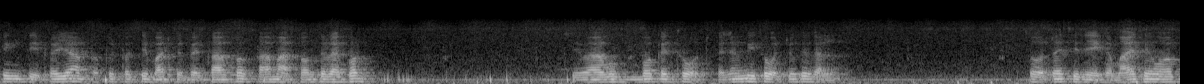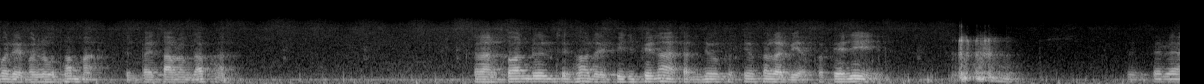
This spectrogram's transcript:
สิ่งที่พยายามประพฤติปฏิบัติกันไปตามความสามารถของแต่ละคนสิว่าว่าเป็นโทษก็ยังมีโทษอยู่ด้วยกัน โทษได้ที่นี่ก็หมายถึงว่าไม่ได้บรรลุธรรมะเป็นไปตามลำดับขันขณะก่อนเดินถึงเข้าได้พิจารณากันอยู่กับเกี่ยวกับระเบียบประเภทนี้ ถึงแต่ละ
